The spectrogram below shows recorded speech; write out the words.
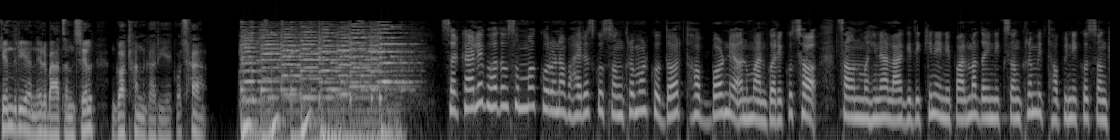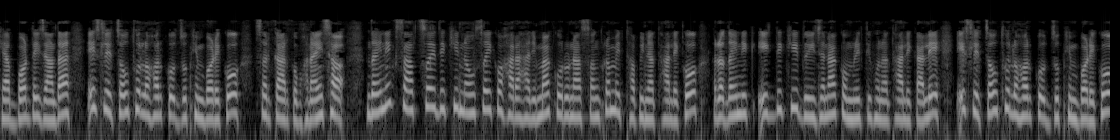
केन्द्रीय निर्वाचन सेल गठन गरिएको छ। सरकारले भदौसम्म कोरोना भाइरसको संक्रमणको दर थप बढ़ने अनुमान गरेको छ। साउन महिना लागेदेखि नै नेपालमा दैनिक संक्रमित थपिनेको संख्या बढ़दै जाँदा यसले चौथो लहरको जोखिम बढ़ेको सरकारको भनाइ छ। दैनिक सात सयदेखि नौ सयको हाराहारीमा कोरोना संक्रमित थपिन थालेको र दैनिक एकदेखि दुईजनाको मृत्यु हुन थालेकाले यसले चौथो लहरको जोखिम बढ़ेको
